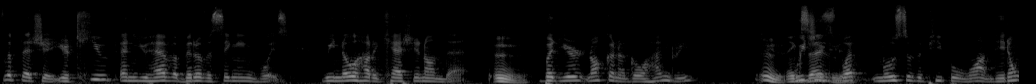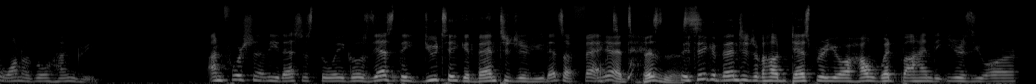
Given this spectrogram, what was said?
flip that shit. You're cute and you have a bit of a singing voice. We know how to cash in on that, Mm. but you're not gonna go hungry, Mm, exactly. which is what most of the people want. They don't want to go hungry. Unfortunately, that's just the way it goes. Yes, they do take advantage of you. That's a fact. Yeah, it's business. They take advantage of how desperate you are, how wet behind the ears you are,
